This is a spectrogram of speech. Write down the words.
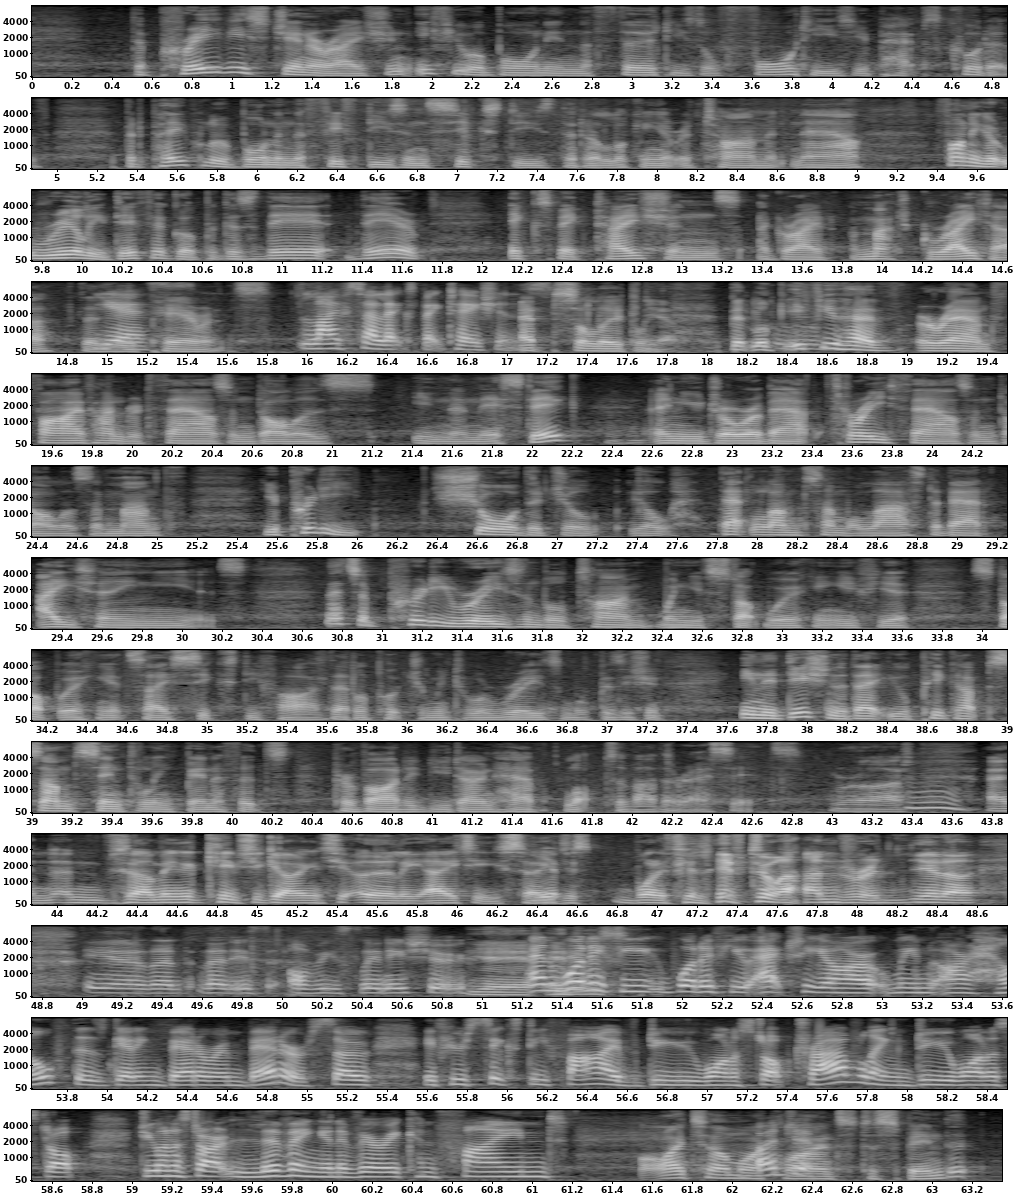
The previous generation, if you were born in the 30s or 40s, you perhaps could have. But people who are born in the 50s and 60s that are looking at retirement now, finding it really difficult because their their expectations are great, are much greater than Yes. their parents. Lifestyle expectations. Absolutely. Yeah. But look, if you have around $500,000 in a nest egg mm-hmm. and you draw about $3,000 a month, you're pretty sure that you'll, you'll, that lump sum will last about 18 years. That's a pretty reasonable time when you've stopped working. If you stop working at, say, 65, that'll put you into a reasonable position. In addition to that, you'll pick up some Centrelink benefits provided you don't have lots of other assets. Right. Mm. And and so I mean it keeps you going into your early 80s. So you Yep. just what if you live to 100, you know? Yeah, that, that is obviously an issue. Yeah. And it what is. if you what if you actually are? I mean, our health is getting better and better. So if you're 65, do you want to stop traveling? Do you want to stop? Do you want to start living in a very confined? I tell my budget. clients to spend it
